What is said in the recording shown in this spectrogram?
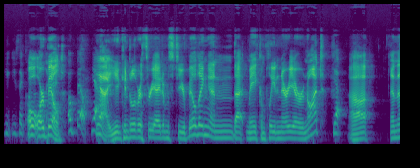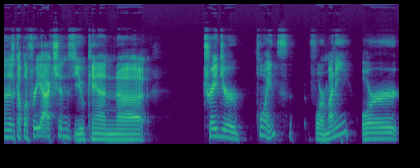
you, you said Oh, or build. Oh build, yeah. Yeah, you can deliver three items to your building, and that may complete an area or not. Yeah. Uh, and then there's a couple of free actions. You can uh, trade your points for money or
